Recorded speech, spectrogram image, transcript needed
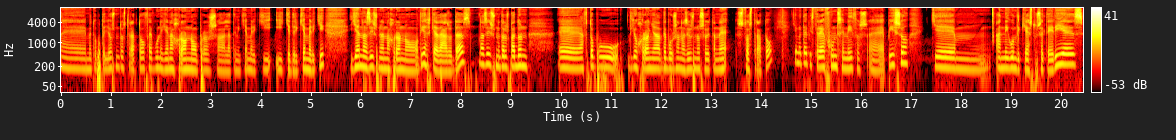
ε, με το που τελειώσουν το στρατό φεύγουν για ένα χρόνο προς Λατινική Αμερική ή Κεντρική Αμερική για να ζήσουν ένα χρόνο διασκεδάζοντας, να ζήσουν τέλος πάντων ε, αυτό που δύο χρόνια δεν μπορούσαν να ζήσουν όσο ήταν στο στρατό και μετά επιστρέφουν συνήθως ε, πίσω και ανοίγουν δικές τους εταιρείες,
